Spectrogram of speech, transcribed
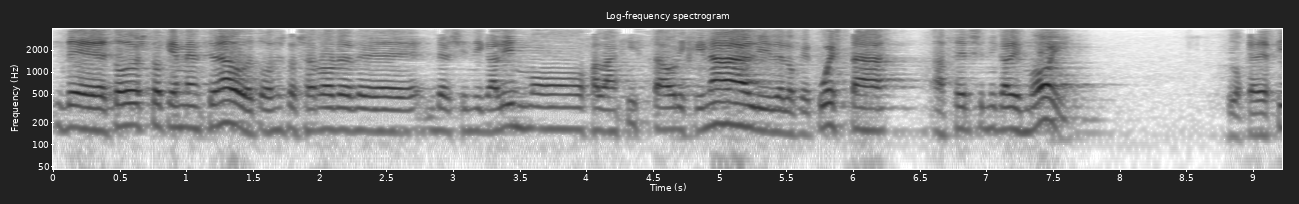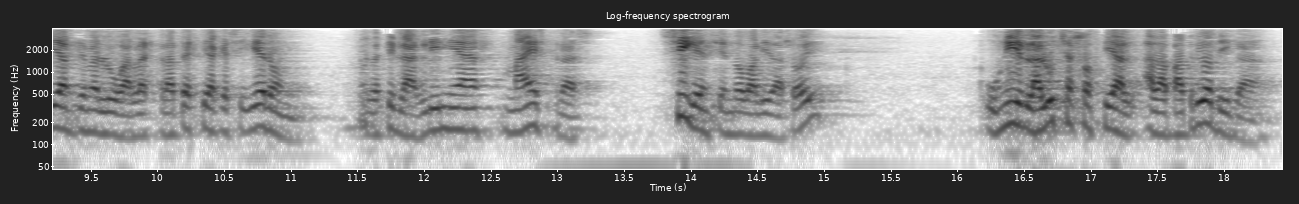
de todo esto que he mencionado, de todos estos errores de- del sindicalismo falangista original y de lo que cuesta hacer sindicalismo hoy. Lo que decía en primer lugar, la estrategia que siguieron, es decir, las líneas maestras, siguen siendo válidas hoy. Unir la lucha social a la patriótica,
